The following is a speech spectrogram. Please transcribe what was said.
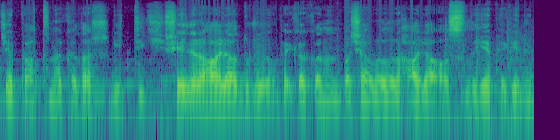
cephe hattına kadar gittik. Şeyleri hala duruyor. PKK'nın paçavraları hala asılı, YPG'nin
